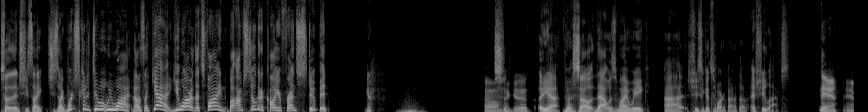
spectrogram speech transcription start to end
So then she's like, she's like, we're just gonna do what we want. And I was like, yeah, you are. That's fine. But I'm still gonna call your friends stupid. Oh So- my god. Uh, yeah. So that was my week. Uh, she's a good sport about it though, as she laughs. Yeah, yeah.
